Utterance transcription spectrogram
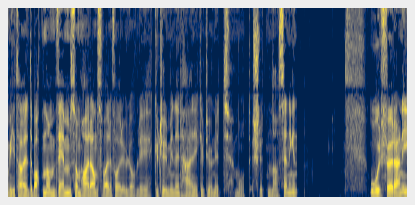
Og vi tar debatten om hvem som har ansvaret for ulovlige kulturminner her i Kulturnytt mot slutten av sendingen. Ordføreren i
